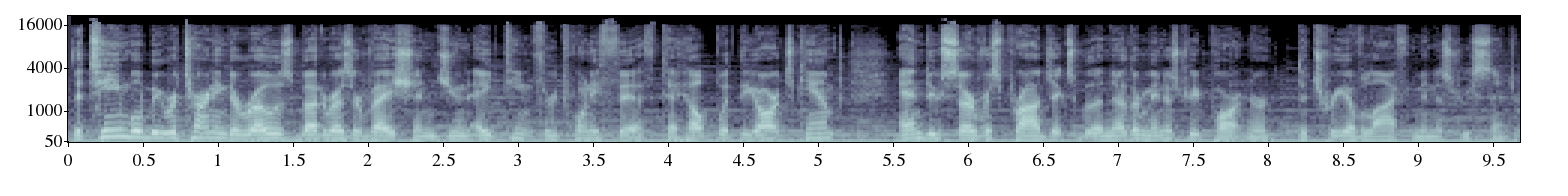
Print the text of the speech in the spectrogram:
The team will be returning to Rosebud Reservation June 18th through 25th to help with the arts camp and do service projects with another ministry partner, the Tree of Life Ministry Center.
